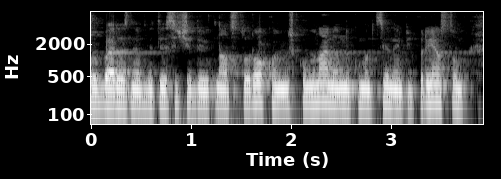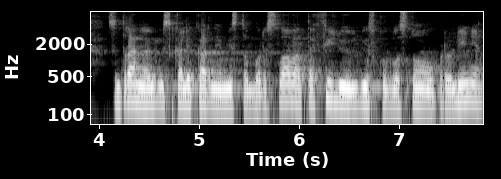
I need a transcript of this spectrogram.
1 березня 2019 року між комунальним некомерційним підприємством Центральна міська лікарня міста Борислава та філією Львівського обласного управління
